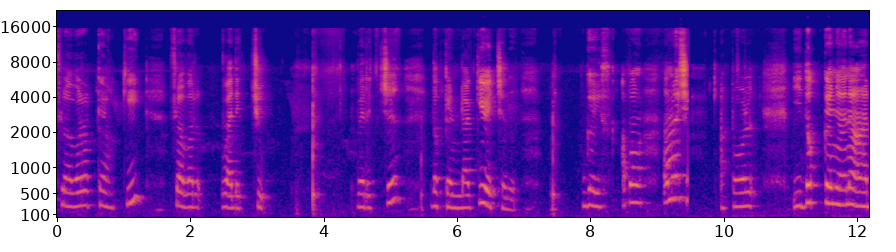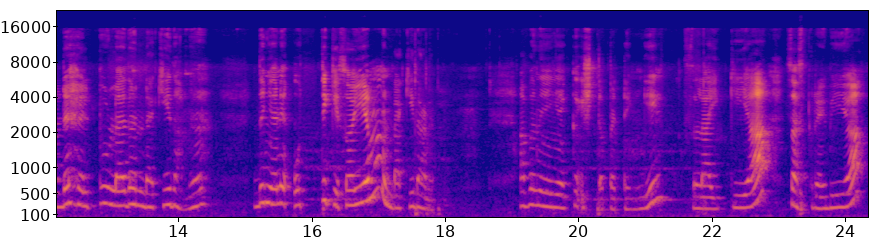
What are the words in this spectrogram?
ഫ്ലവറൊക്കെ ആക്കി ഫ്ലവർ വരച്ചു. വരച്ച് ഇതൊക്കെ ഉണ്ടാക്കി വെച്ചത്. ഗൈസ് അപ്പോൾ നമ്മൾ അപ്പോൾ ഇതൊക്കെ ഞാൻ ആരുടെ ഹെൽപ്പ് ഉള്ളത് ഉണ്ടാക്കിയതാണ്. ഇത് ഞാൻ ഒറ്റയ്ക്ക് സ്വയം ഉണ്ടാക്കിയതാണ്. അപ്പോൾ നിങ്ങൾക്ക് ഇഷ്ടപ്പെട്ടെങ്കിൽ ലൈക്ക് ചെയ്യുക സബ്സ്ക്രൈബ് ചെയ്യുക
